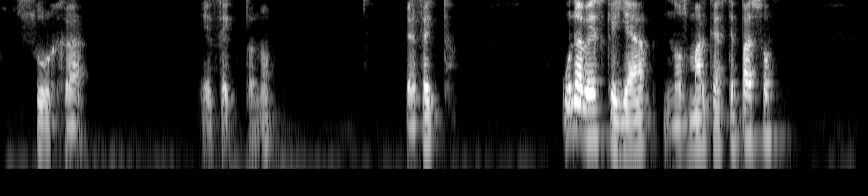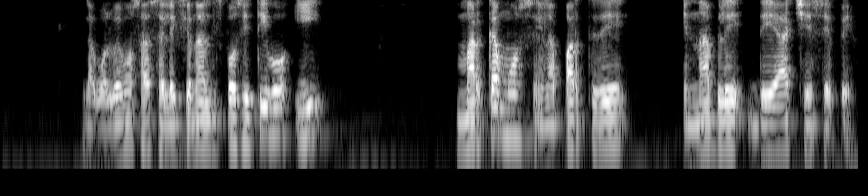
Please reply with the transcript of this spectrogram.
surja efecto no perfecto. Una vez que ya nos marca este paso la volvemos a seleccionar el dispositivo y marcamos en la parte de enable DHCP.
